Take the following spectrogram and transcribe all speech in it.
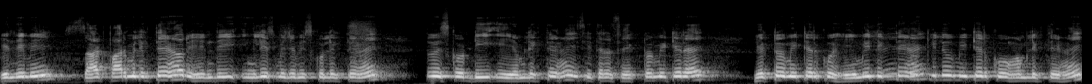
हिंदी में साठ फार में लिखते हैं और हिंदी इंग्लिश में जब इसको लिखते हैं तो इसको डी ए एम लिखते हैं। इसी तरह से हेक्टोमीटर है। हेक्टोमीटर को हेमी लिखते हैं। किलोमीटर को हम लिखते हैं।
